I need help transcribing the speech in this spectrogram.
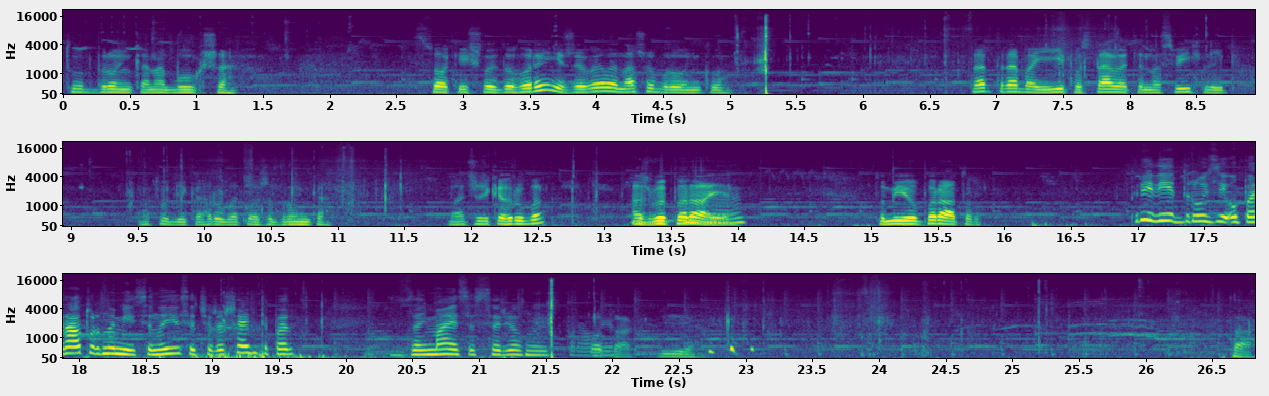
Тут брунька набухша. Соки йшли догори і живили нашу бруньку. Тепер треба її поставити на свій хліб. А тут яка груба теж брунька. Бачиш, яка груба? Аж випирає. То мій оператор. Привіт, друзі! Оператор на місці. Наївся черешень, тепер займається серйозною справою. Отак, є. Так.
